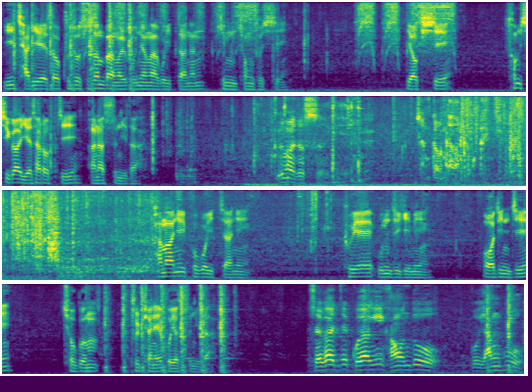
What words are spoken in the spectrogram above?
이 자리에서 구두 수선방을 운영하고 있다는 김종수 씨. 역시 솜씨가 예사롭지 않았습니다. 끊어졌어 이게. 잠깐만 나가볼까. 가만히 보고 있자니 그의 움직임이 어딘지 조금 불편해 보였습니다. 제가 이제 고향이 강원도 그 양구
